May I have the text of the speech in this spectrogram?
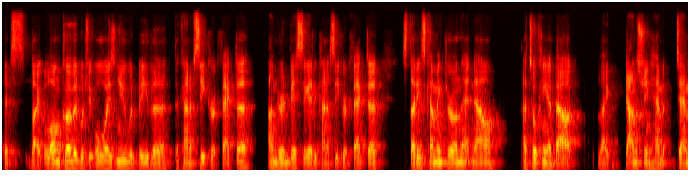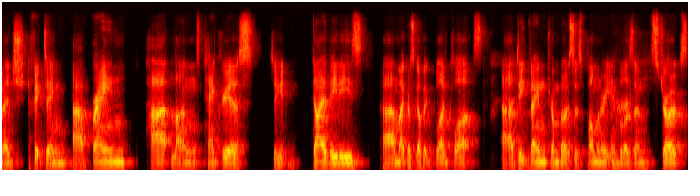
It's like long COVID, which we always knew would be the, the kind of secret factor, under investigated kind of secret factor. Studies coming through on that now are talking about like downstream damage affecting uh, brain, heart, lungs, pancreas. So you get diabetes, uh, microscopic blood clots, uh, deep vein thrombosis, pulmonary embolism, strokes,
